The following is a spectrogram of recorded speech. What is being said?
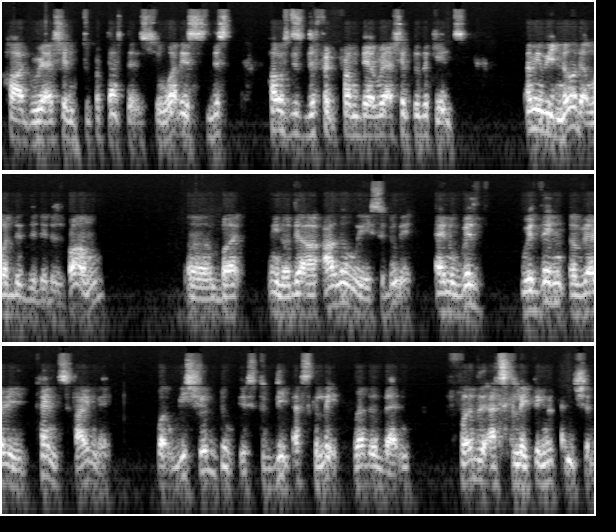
hard reaction to protesters. So what is this? How is this different from their reaction to the kids? I mean, we know that what they did is wrong, uh, but you know there are other ways to do it, and with within a very tense climate, what we should do is to de-escalate rather than further escalating the tension,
